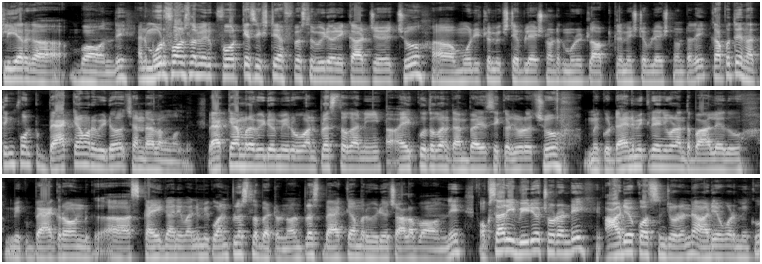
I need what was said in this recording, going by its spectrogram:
క్లియర్గా బాగుంది. ఉంటుంది. అండ్ మూడు ఫోన్స్లో మీరు four K sixty FPS video record చేయొచ్చు. మూడిట్లో మీకు స్టెబిలేషన్ ఉంటుంది మూడిట్లో ఆప్టికల్ మీకు స్టెబిలేషన్ ఉంటుంది. కాకపోతే Nothing phone two back camera video చండాలంగా ఉంది. బ్యాక్ కెమెరా వీడియో మీరు వన్ ప్లస్తో కానీ ఐక్యూతో కానీ కంపేర్ చేసి ఇక్కడ చూడొచ్చు. మీకు డైనమిక్ రేంజ్ కూడా అంత బాగాలేదు. మీకు బ్యాక్గ్రౌండ్ స్కై కానీ ఇవన్నీ మీకు వన్ ప్లస్లో బెటర్ ఉంది. వన్ ప్లస్ బ్యాక్ కెమెరా వీడియో చాలా బాగుంది. ఒకసారి ఈ వీడియో చూడండి. ఆడియో కోసం చూడండి. ఆడియో కూడా మీకు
